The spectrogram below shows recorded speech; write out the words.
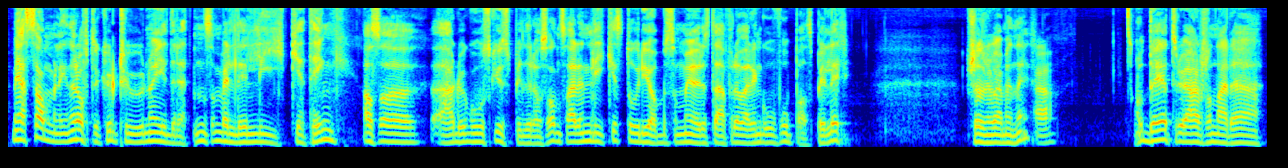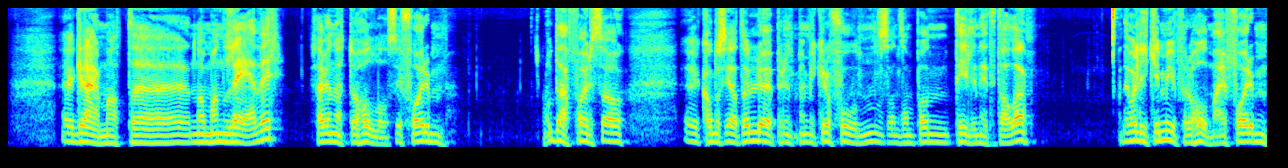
Men jeg sammenligner ofte kulturen og idretten som veldig like ting. Altså, Er du god skuespiller, og sånn, så er det en like stor jobb som må gjøres der for å være en god fotballspiller. Skjønner du hva jeg mener? ja. Og det tror jeg er sånn derre eh, greie med at uh, når man lever, så er vi nødt til å holde oss i form. Og derfor så uh, kan du si at å løpe rundt med mikrofonen, sånn som på tidlig 90-tallet, det var like mye for å holde meg i form.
